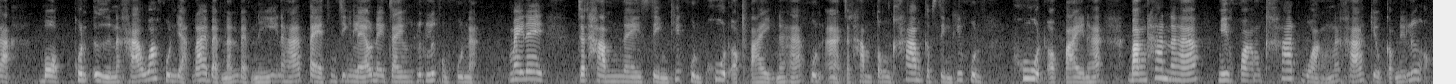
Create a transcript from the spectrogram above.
จะ บอกคนอื่นนะคะ ว่าคุณอยากได้แบบนั้นแบบนี้นะคะ แต่จริง ๆ แล้วในใจลึกๆของคุณอะไม่ได้จะทำในสิ่งที่คุณพูดออกไปนะคะ คุณอาจจะทำตรงข้ามกับสิ่งที่คุณพูดออกไปนะคะบางท่านนะคะมีความคาดหวังนะคะ เกี่ยวกับในเรื่องของ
